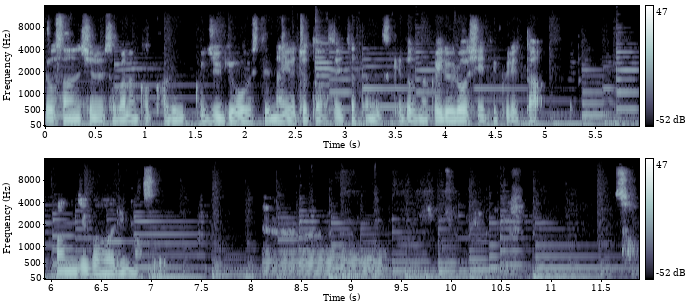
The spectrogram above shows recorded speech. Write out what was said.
予算士の人がなんか軽く授業をして内容ちょっと忘れちゃったんですけど、なんかいろいろ教えてくれた感じがあります。へーそう。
